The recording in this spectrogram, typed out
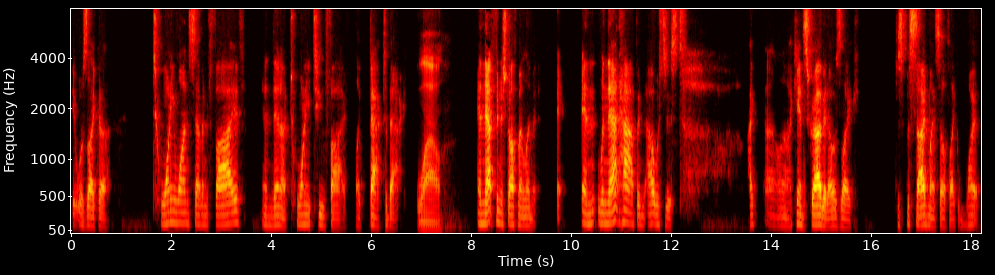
It was like a 21.75 and then a twenty two five, like back to back. wow. And that finished off my limit. and when that happened, I was just, I, I don't know, I can't describe it. I was like, just beside myself, like, what,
